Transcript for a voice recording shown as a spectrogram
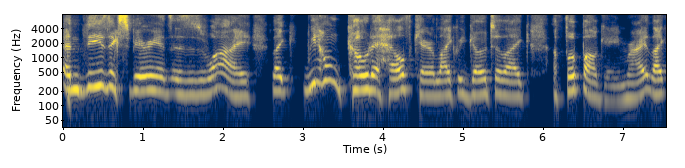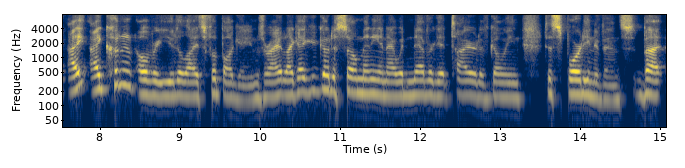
and these experiences is why like we don't go to healthcare like we go to like a football game right? Like i i couldn't overutilize football games right? Like i could go to so many and i would never get tired of going to sporting events. But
